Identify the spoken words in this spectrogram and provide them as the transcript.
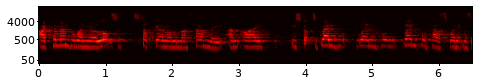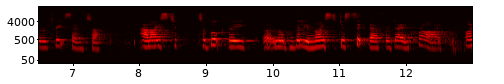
I can remember when there were lots of stuff going on in my family, and I used to go up to Glenhall, Glenhall, Glenful House when it was a retreat centre. And I used to, to book the a little pavilion, and I used to just sit there for a day and cry. I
